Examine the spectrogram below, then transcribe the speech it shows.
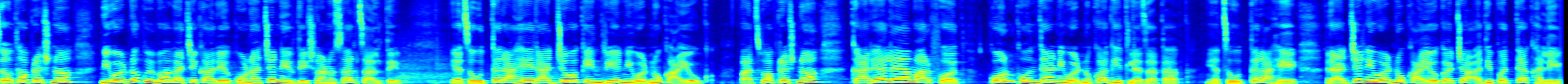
चौथा प्रश्न निवडणूक विभागाचे कार्य कोणाच्या निर्देशानुसार चालते? याचं उत्तर आहे राज्य व केंद्रीय निवडणूक आयोग. पाचवा प्रश्न कार्यालयामार्फत कोणकोणत्या निवडणुका घेतल्या जातात? याचं उत्तर आहे राज्य निवडणूक आयोगाच्या अधिपत्याखाली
